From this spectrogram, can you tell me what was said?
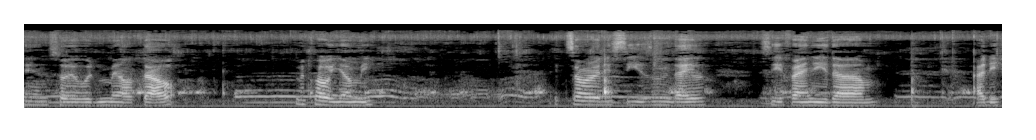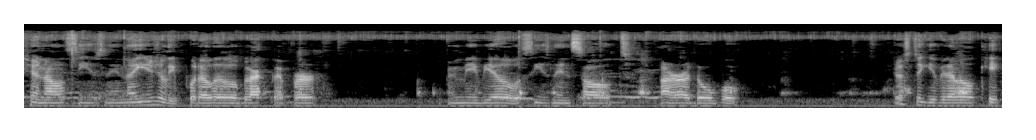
and so it would melt out. Look how yummy. It's already seasoned. I'll see if I need um, additional seasoning. I usually put a little black pepper and maybe a little seasoning salt or adobo just to give it a little kick.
